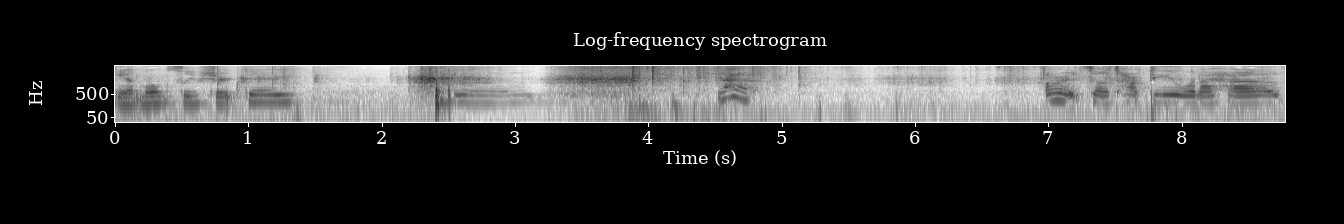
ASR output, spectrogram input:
and long sleeve shirt day. And yeah. Alright, so I'll talk to you when I have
